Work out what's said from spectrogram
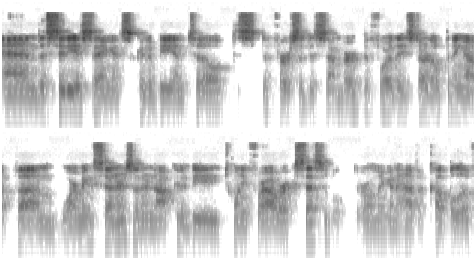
and the city is saying it's going to be until the first of December before they start opening up um, warming centers, and they're not going to be 24 hour accessible. They're only going to have a couple of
